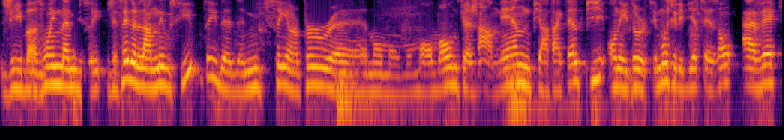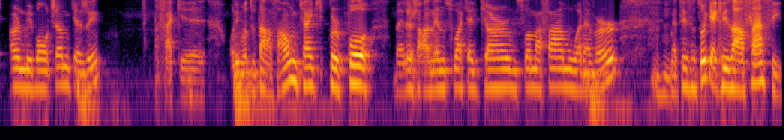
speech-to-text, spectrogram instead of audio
J'ai besoin de m'amuser. J'essaie de l'emmener aussi, sais, de, mixer un peu euh, mon, monde que j'emmène, puis en tant que tel. Puis on est deux. Moi, j'ai les billets de saison avec un de mes bons chums que j'ai. Fait que, on y va tout ensemble. Quand il peut pas ben là, j'emmène soit quelqu'un ou soit ma femme ou whatever. Mhm. Mais tu sais, c'est sûr qu'avec les enfants, c'est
